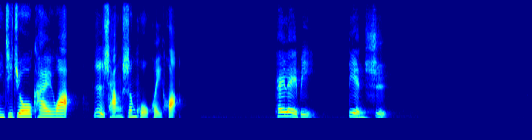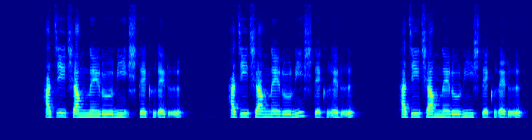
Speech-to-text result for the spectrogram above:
日常会話、日常生活会話。テレビ、電視。8チャンネルにしてくれる ?8 チャンネルにしてくれる ?8 チャンネルにしてくれる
